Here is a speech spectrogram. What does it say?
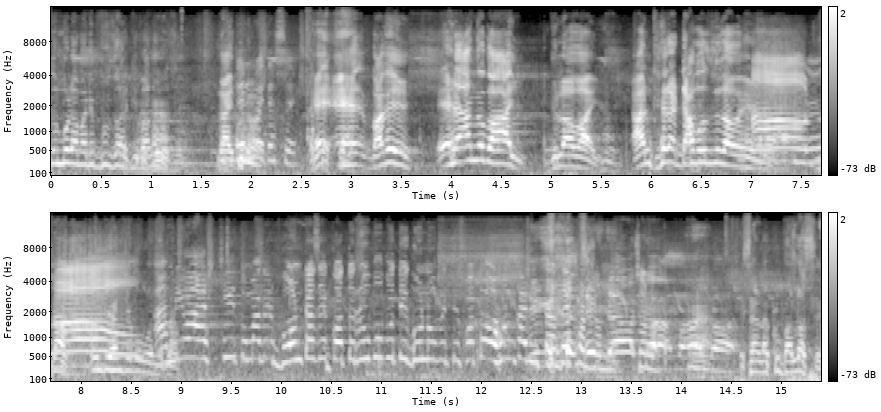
যে মোটামুটি বুঝো আর কি ভালো আছে। যাই এ ভাবি এটা আঙ্গ ভাই দুলা ভাই আন ফেরা ডাবল দুলা ভাই আমিও আসছি তোমাদের বোনটা যে কত রূপবতী গুণবতী কত অহংকারী তা দেখার জন্য। চলো। স্যারটা খুব ভালো আছে।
